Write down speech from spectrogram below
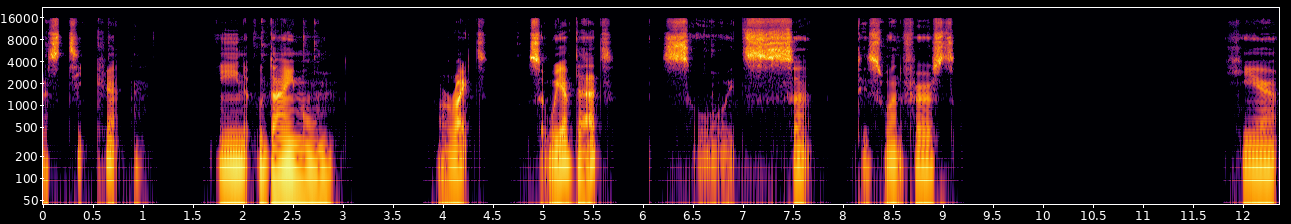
A stick in Udaimon. Alright, so we have that. So it's uh, this one first. Here,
